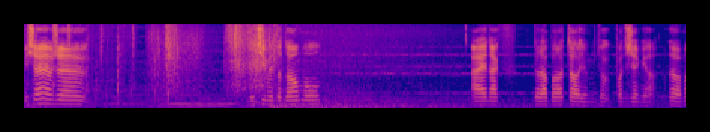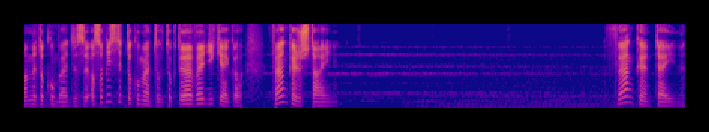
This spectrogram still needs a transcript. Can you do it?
Myślałem, że wrócimy do domu, a jednak do laboratorium, do podziemia. Dobra, mamy dokument z osobistych dokumentów doktora Wernickiego. Frankenstein Frankenstein.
